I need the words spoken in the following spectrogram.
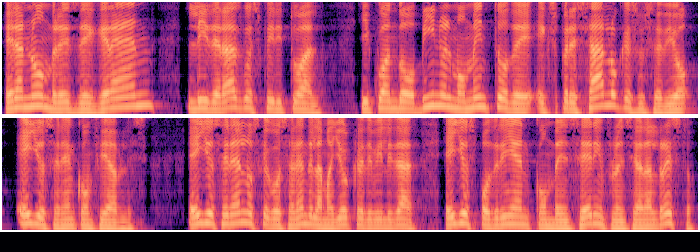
Eran hombres de gran liderazgo espiritual. Y cuando vino el momento de expresar lo que sucedió, ellos serían confiables. Ellos serían los que gozarían de la mayor credibilidad. Ellos podrían convencer e influenciar al resto.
